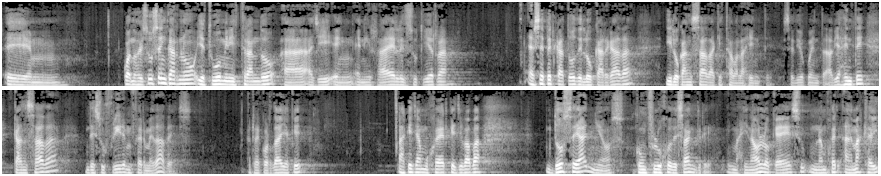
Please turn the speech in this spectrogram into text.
Em, cuando Jesús se encarnó y estuvo ministrando allí en, Israel, en su tierra, él se percató de lo cargada y lo cansada que estaba la gente. Se dio cuenta. Había gente cansada de sufrir enfermedades. ¿Recordáis aquella mujer que llevaba 12 años con flujo de sangre. Imaginaos lo que es una mujer, además que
